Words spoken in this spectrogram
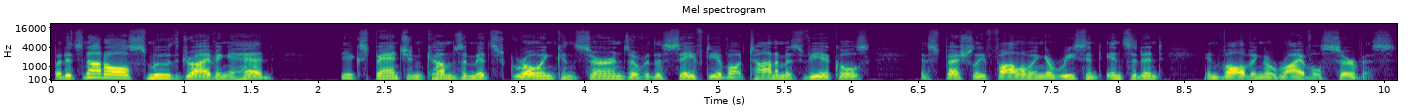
But it's not all smooth driving ahead. The expansion comes amidst growing concerns over the safety of autonomous vehicles, especially following a recent incident involving a rival service.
